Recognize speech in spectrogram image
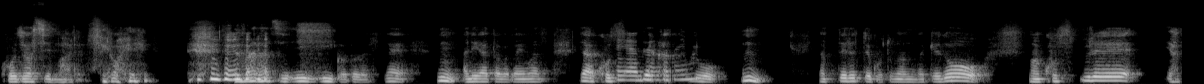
向上心もある。すごい。素晴らしいいい、いいことですね。うん、ありがとうございます。じゃあ、コスプレ活動、うん、やってるってことなんだけど、まあ、コスプレやっ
